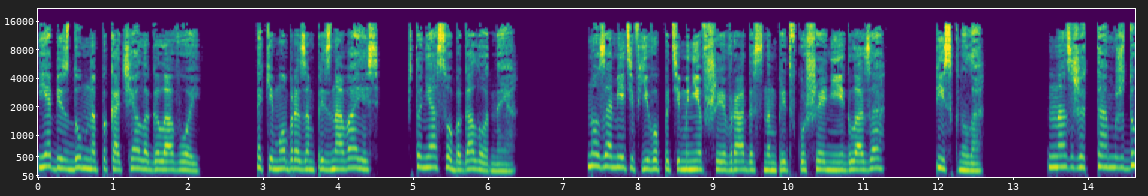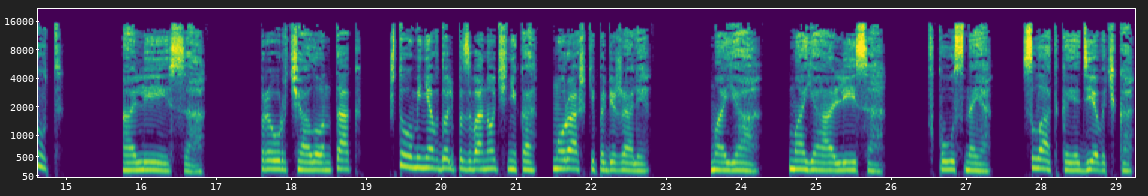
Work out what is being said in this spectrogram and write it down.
я бездумно покачала головой, таким образом признаваясь, что не особо голодная. Но заметив его потемневшие в радостном предвкушении глаза, пискнула: "Нас же там ждут". Алиса, проурчал он так, что у меня вдоль позвоночника мурашки побежали. Моя, моя Алиса, вкусная, сладкая девочка,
